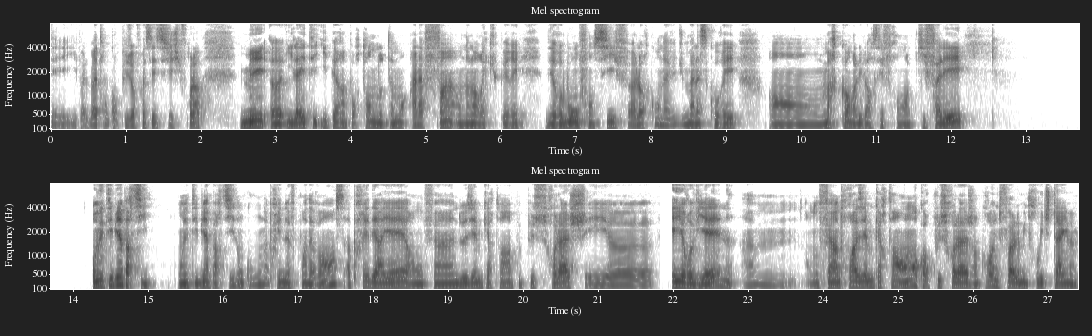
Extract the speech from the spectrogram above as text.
il va le battre encore plusieurs fois ces, ces chiffres-là. Mais euh, il a été hyper important, notamment à la fin, en allant récupérer des rebonds offensifs alors qu'on avait du mal à scorer, en marquant les lancers francs qu'il fallait. On était bien parti. On était bien parti, donc on a pris 9 points d'avance. Après, derrière, on fait un deuxième carton un peu plus relâche et, euh, ils reviennent. Hum, on fait un troisième carton encore plus relâche. Encore une fois, le Mitrovic time.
